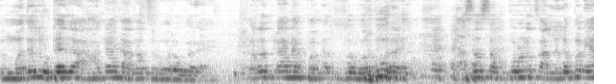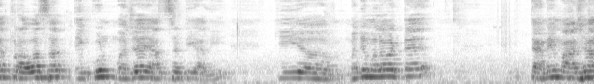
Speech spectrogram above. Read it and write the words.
तो मध्येच उठायचा हा नाही दादाचं बरोबर आहे. परत नाही नाही पम्या तुझं बरोबर आहे. असं संपूर्ण चाललेलं. पण या प्रवासात एकूण मजा याचसाठी आली की म्हणजे मला वाटतंय त्याने माझ्या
